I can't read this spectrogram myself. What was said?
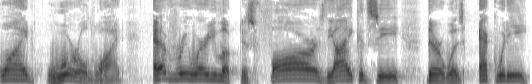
wide, worldwide. Everywhere you looked, as far as the eye could see, there was equity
